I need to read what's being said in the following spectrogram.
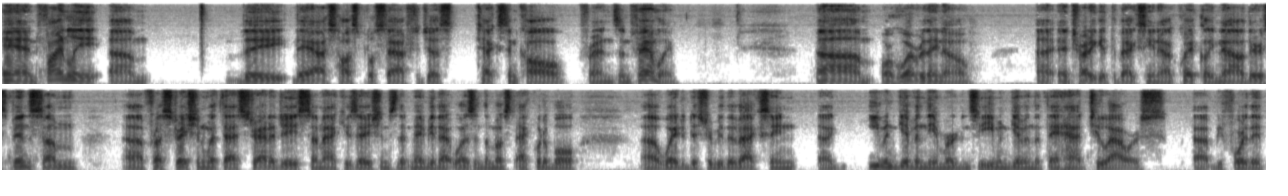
And finally, um, they they asked hospital staff to just text and call friends and family, um, or whoever they know, uh, and try to get the vaccine out quickly. Now, there's been some uh, frustration with that strategy, some accusations that maybe that wasn't the most equitable uh, way to distribute the vaccine, uh, even given the emergency, even given that they had two hours uh, before they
